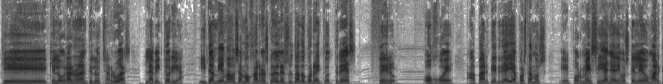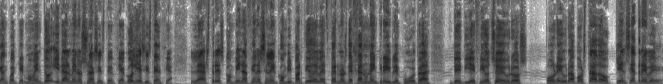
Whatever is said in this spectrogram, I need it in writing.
que, que lograron ante los charrúas, la victoria. Y también vamos a mojarnos con el resultado correcto, 3-0. Ojo, ¿eh? A partir de ahí apostamos eh, por Messi, añadimos que Leo marca en cualquier momento y da al menos una asistencia. Gol y asistencia. Las tres combinaciones en el combipartido de Betfair nos dejan una increíble cuota de 18 euros por euro apostado. ¿Quién se atreve?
